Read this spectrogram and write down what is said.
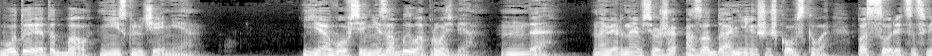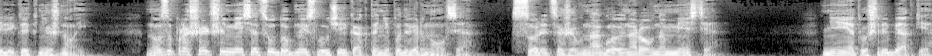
Вот и этот бал не исключение. Я вовсе не забыл о просьбе. М да, наверное, все же о задании Шишковского поссориться с великой княжной. Но за прошедший месяц удобный случай как-то не подвернулся. Ссориться же в наглую на ровном месте? Нет уж, ребятки,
